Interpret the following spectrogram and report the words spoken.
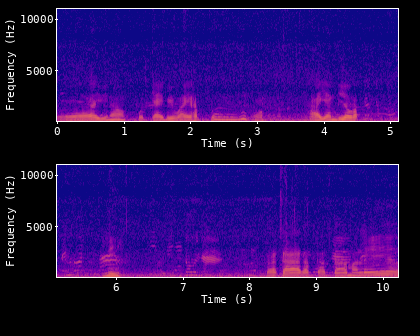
เอ้ยพี่น้องปวดใจไม่ไหวครับเอาถ่ายอย่างเดียวครับ นี่ปลากาครับปลากามาแล้ว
